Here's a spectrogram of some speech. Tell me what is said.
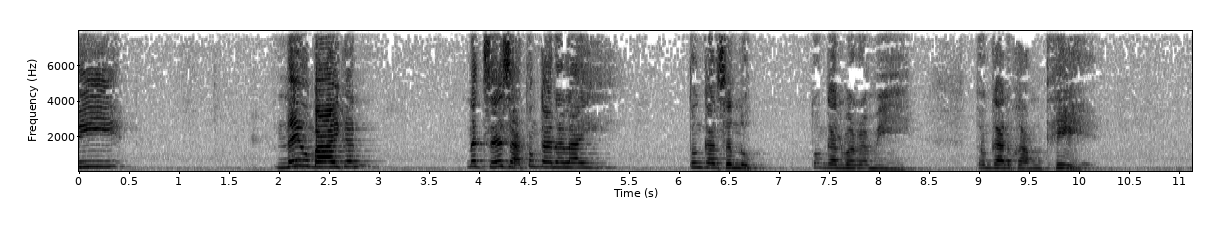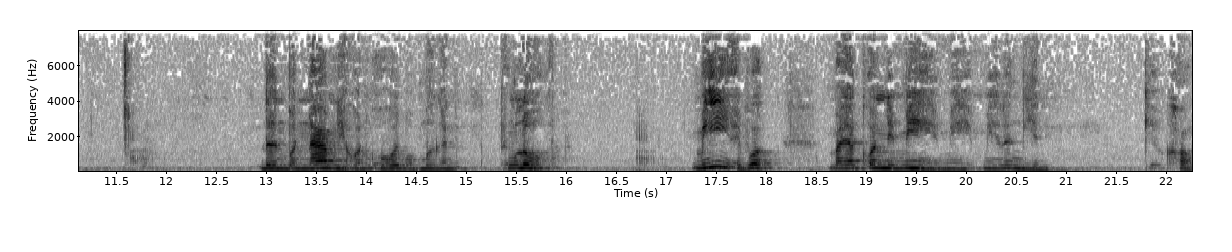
มีนโยบายกัน นักเสียศาสตร์ต้องการอะไร ต้องการสนุก ต้องการบารมี ต้องการความเท่เดินบนน้ำนี่คนโอ้ยบกมือกันทั้งโลก มีไอ้พวกมายากลนี่มีมีมีเรื่องยิน เกี่ยวข้อง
